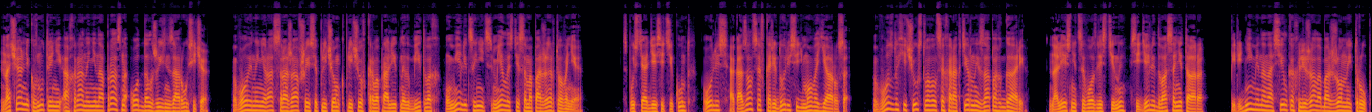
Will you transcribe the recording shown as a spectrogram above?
Начальник внутренней охраны не напрасно отдал жизнь за Русича. Воины, не раз сражавшиеся плечом к плечу в кровопролитных битвах, умели ценить смелость и самопожертвование. Спустя 10 секунд Олесь оказался в коридоре седьмого яруса. В воздухе чувствовался характерный запах гари. На лестнице возле стены сидели два санитара. Перед ними на носилках лежал обожженный труп.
